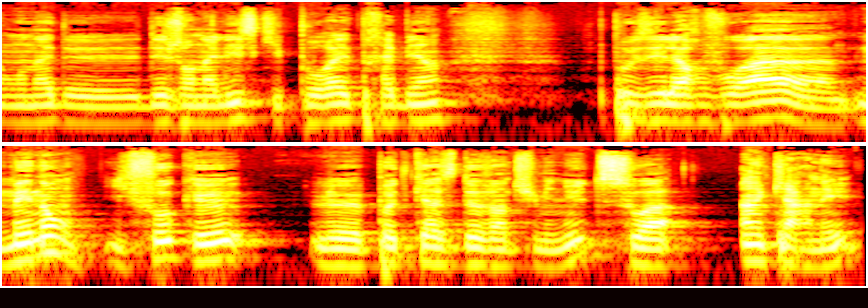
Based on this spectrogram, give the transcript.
on a de, des journalistes qui pourraient très bien poser leur voix. euh, mais non, il faut que le podcast de 28 minutes soit incarné.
